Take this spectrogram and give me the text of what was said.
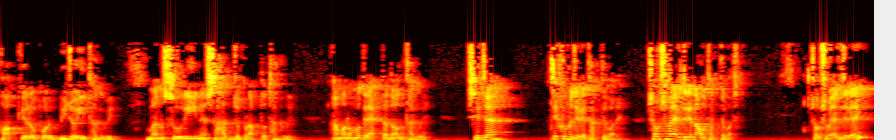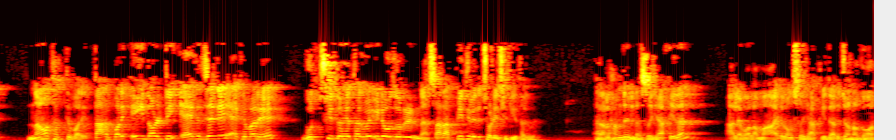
হকের ওপর বিজয়ী থাকবে, মনসুরিন সাহায্য প্রাপ্ত থাকবে, আমার উম্মতের একটা দল থাকবে, সেটা যে কোনো জায়গায় থাকতে পারে, সবসময় এক জায়গায় নাও থাকতে পারে, সবসময় এক জায়গায় নাও থাকতে পারে, তারপরে এই দলটি এক জায়গায় একেবারে গচ্ছিত হয়ে থাকবে, এটাও জরুরি না, সারা পৃথিবীতে ছড়িয়ে ছিটিয়ে থাকবে। আলহামদুলিল্লাহ, সহি আকিদার আলেম এবং সহি আকিদার জনগণ,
